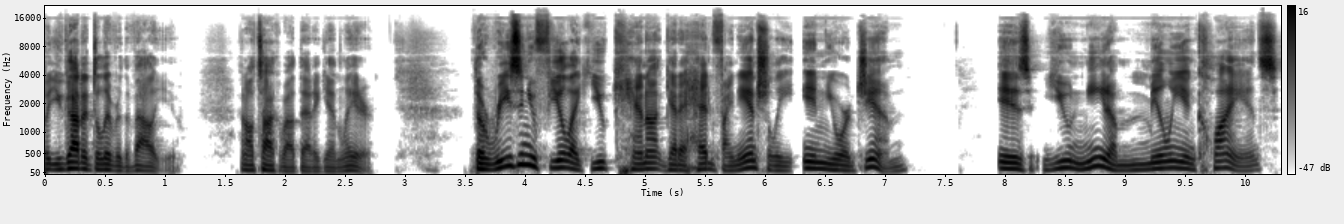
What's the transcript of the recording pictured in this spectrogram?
But you got to deliver the value. And I'll talk about that again later. The reason you feel like you cannot get ahead financially in your gym is you need a million clients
